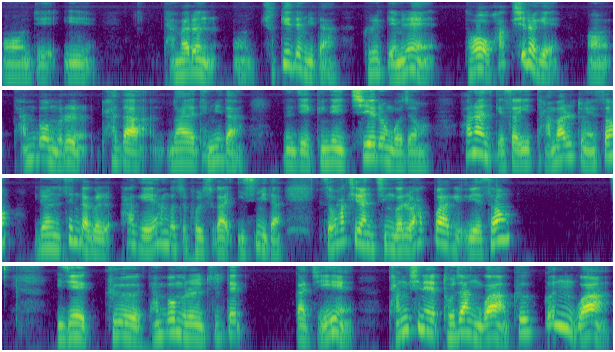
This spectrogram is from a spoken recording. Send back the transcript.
어, 이제 이 다말은 어, 죽게 됩니다. 그렇기 때문에 더 확실하게 어, 담보물을 받아 놔야 됩니다. 이제 굉장히 지혜로운 거죠. 하나님께서 이 다말을 통해서 이런 생각을 하게 한 것을 볼 수가 있습니다. 그래서 확실한 증거를 확보하기 위해서 이제 그 담보물을 줄 때까지 당신의 도장과 그 끈과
